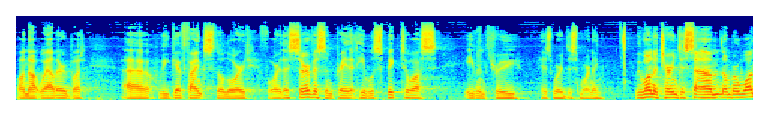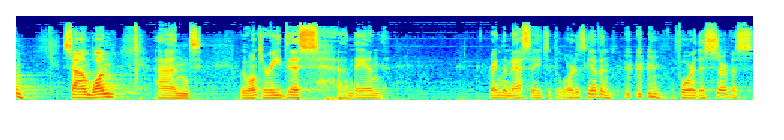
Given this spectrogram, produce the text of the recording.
on that weather, but uh, we give thanks to the Lord for this service and pray that He will speak to us even through His word this morning. We want to turn to Psalm number one, Psalm 1, and we want to read this and then bring the message that the Lord has given for this service.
